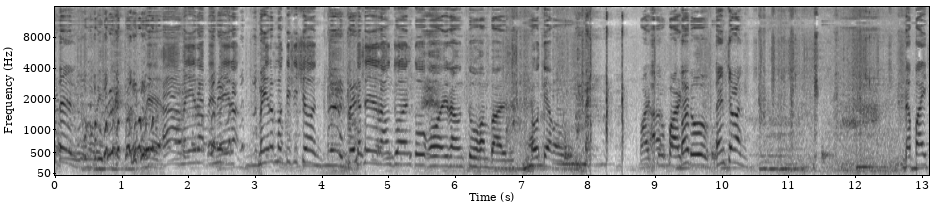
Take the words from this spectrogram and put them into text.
about the battle? ah, mahirap eh. Mahirap, mahirap magdesisyon. Kasi round 1 ko ko, round 2 kambal. OT ako. Part 2, part 2. Enchan! The fight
